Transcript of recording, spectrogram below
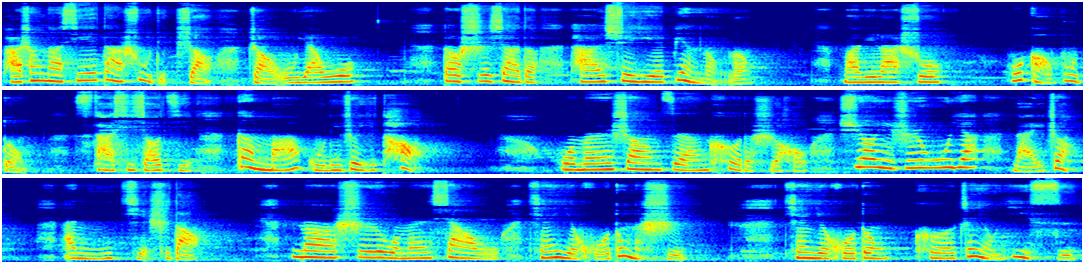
爬上那些大树顶上找乌鸦窝，到时吓得他血液变冷了。玛丽拉说：“我搞不懂，斯塔西小姐干嘛鼓励这一套。”我们上自然课的时候需要一只乌鸦来着，安妮解释道。那是我们下午田野活动的事。田野活动可真有意思，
